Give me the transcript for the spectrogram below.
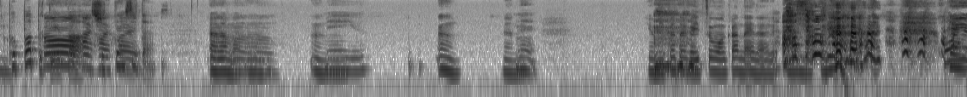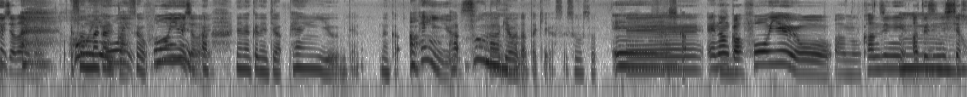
うん。ポップアップっていうか、はいはいはい。出店してた、あ生ううんん。うん。うん。名優？うん。なんだ。ね。読み方がいつもわかんないなあれ。あフォーユーじゃないの？そんな感じ。そうフォーユーじゃない。でなんかねじゃあペンユーみたいな。なんかペンユーパそうなんだ。だった気がする。そうそう。えー、確か。えなんか「フォーユーをあの漢字に当て字にして「フォ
